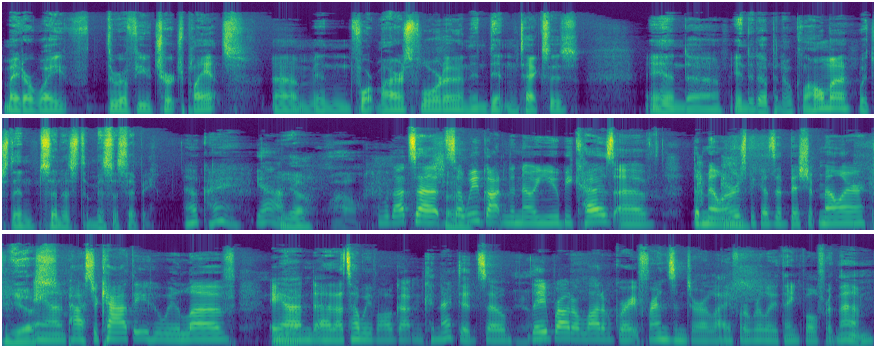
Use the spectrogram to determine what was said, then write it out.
made our way f- through a few church plants um, in Fort Myers, Florida, and then Denton, Texas, and uh, ended up in Oklahoma, which then sent us to Mississippi. Okay. Yeah. Yeah. Wow. Well, that's uh so, So- we've gotten to know you because of the Millers, because of Bishop Miller, Yes. and Pastor Kathy, who we love, and uh, that's how we've all gotten connected. So they brought a lot of great friends into our life. We're really thankful for them.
